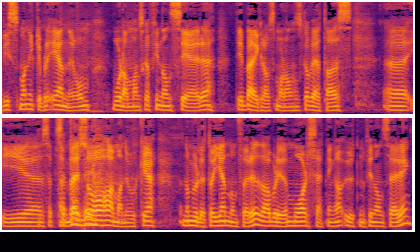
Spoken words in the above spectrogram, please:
Hvis man ikke blir enige om hvordan man skal finansiere de bærekraftsmålene som skal vedtas eh, i september, September, så har man jo ikke noen mulighet til å gjennomføre det. Da blir det målsettinger uten finansiering.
